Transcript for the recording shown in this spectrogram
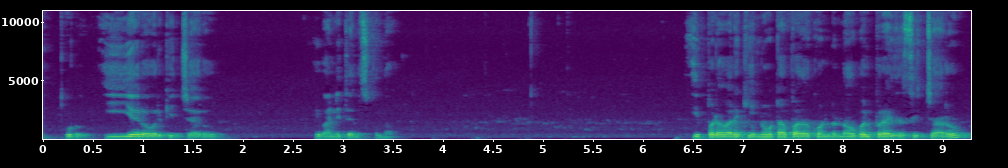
ఇప్పుడు ఈ ఇయర్ ఎవరికి ఇచ్చారు? ఇవన్నీ తెలుసుకుందాం. ఇప్పటివరకు నూట పదకొండు నోబెల్ ప్రైజెస్ ఇచ్చారు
